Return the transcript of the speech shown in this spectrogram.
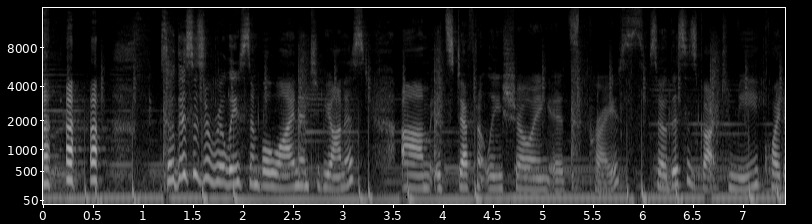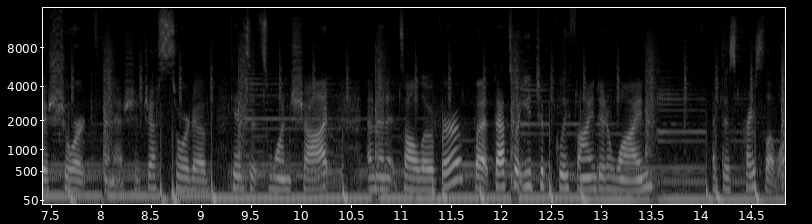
so this is a really simple wine, and to be honest, um, it's definitely showing its price. So this has got, to me, quite a short finish. It just sort of gives its one shot, and then it's all over. But that's what you typically find in a wine at this price level.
